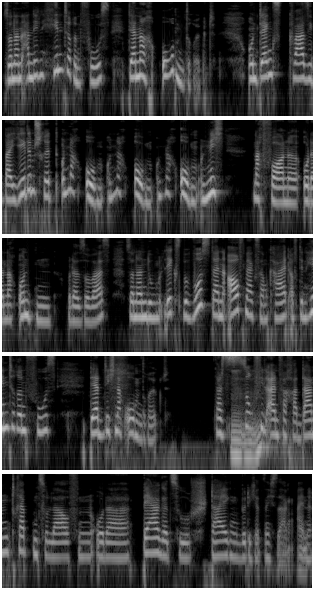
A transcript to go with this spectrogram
sondern an den hinteren Fuß, der nach oben drückt. Und denkst quasi bei jedem Schritt und nach oben und nach oben und nach oben und nicht nach vorne oder nach unten oder sowas, sondern du legst bewusst deine Aufmerksamkeit auf den hinteren Fuß, der dich nach oben drückt. Das ist so Mhm. viel einfacher, dann Treppen zu laufen oder Berge zu steigen, würde ich jetzt nicht sagen. Eine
